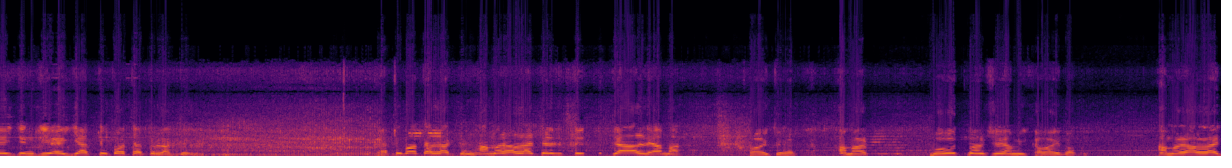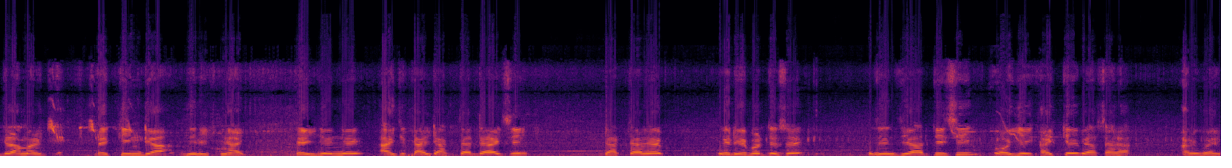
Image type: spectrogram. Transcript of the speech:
এই দিন দিয়ে এই এত কথা তো লাগবে না। এত কথা লাগবে না। আমার আল্লাহ জানলে আমার পারতাম আমার বহুত মানুষের আমি খাওয়াই পাবো। আমার আল্লাহ দিলে আমার এই তিনটা জিনিস নাই এই জন্যে আজকে কাল ডাক্তার দেখাইছি। ডাক্তারে রেফার দিয়েছে যে দিছি ওই খাইতে বেচারা আর ভাই।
